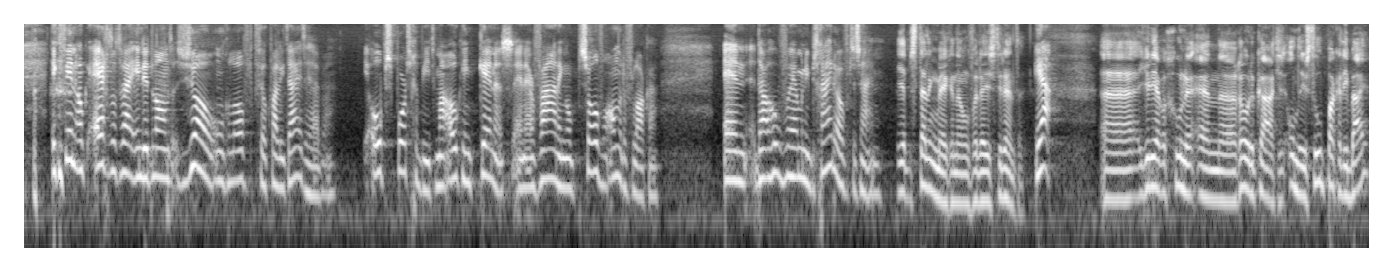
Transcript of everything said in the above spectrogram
ik vind ook echt dat wij in dit land zo ongelooflijk veel kwaliteit hebben. Op sportgebied, maar ook in kennis en ervaring op zoveel andere vlakken. En daar hoeven we helemaal niet bescheiden over te zijn. Je hebt een stelling meegenomen voor deze studenten. Ja, Eh, jullie hebben groene en eh, rode kaartjes onder je stoel. Pakken die bij.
